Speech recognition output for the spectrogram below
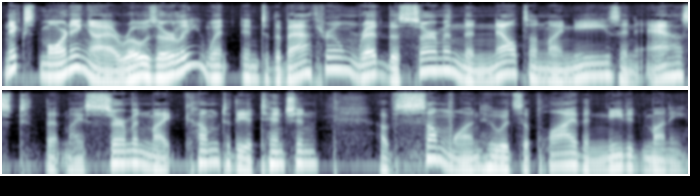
Next morning I arose early, went into the bathroom, read the sermon, then knelt on my knees and asked that my sermon might come to the attention of someone who would supply the needed money.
